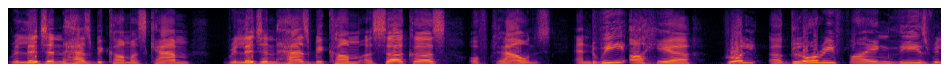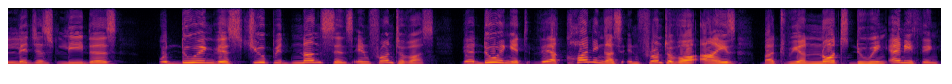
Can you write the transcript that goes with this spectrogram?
Religion has become a scam. Religion has become a circus of clowns. And we are here uh, glorifying these religious leaders for doing their stupid nonsense in front of us. They're doing it, they are conning us in front of our eyes, but we are not doing anything.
